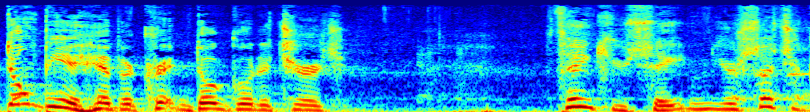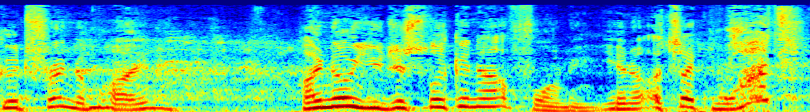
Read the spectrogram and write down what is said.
don't be a hypocrite and don't go to church. Thank you, Satan. You're such a good friend of mine. I know you're just looking out for me. You know, it's like, what?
